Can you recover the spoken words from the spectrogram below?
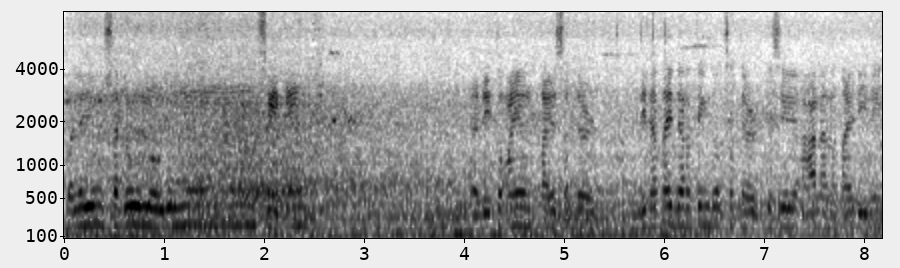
Bala yung sa dulo, yun yung second. Na dito ngayon tayo sa third. Hindi na tayo darating doon sa third kasi kanan na tayo din eh.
